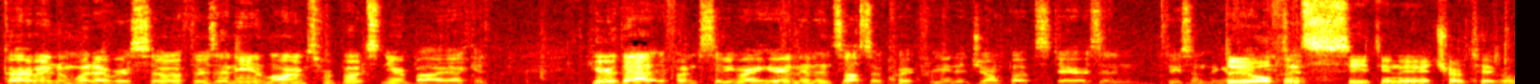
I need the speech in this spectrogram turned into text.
Garmin and whatever. So if there's any alarms for boats nearby, I could hear that if I'm sitting right here, and then it's also quick for me to jump upstairs and do something. do you often to. sit in a chart table?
